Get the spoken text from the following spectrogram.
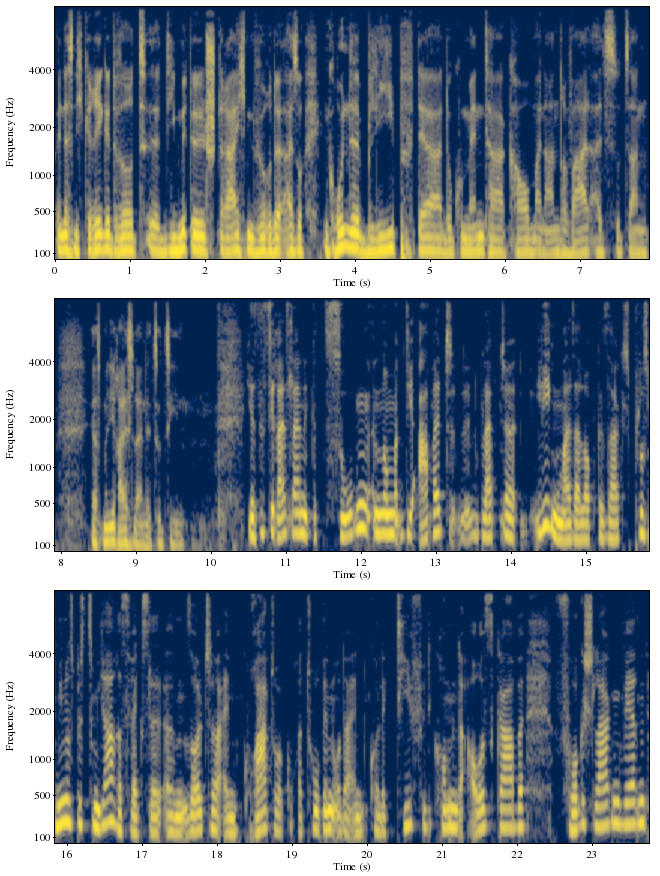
wenn das nicht geregelt wird, äh, die Mittel streichen würde. Also im Grunde blieb der Dokumenta kaum eine andere Wahl, als sozusagen erstmal die Reißleine zu ziehen. Jetzt ist die Reißleine gezogen. Die Arbeit äh, bleibt ja liegen, mal salopp gesagt. Plus minus bis zum Jahreswechsel ähm, sollte ein Kurator, Kuratorin oder ein Kollektiv für die kommende Ausgabe vorgeschlagen werden.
